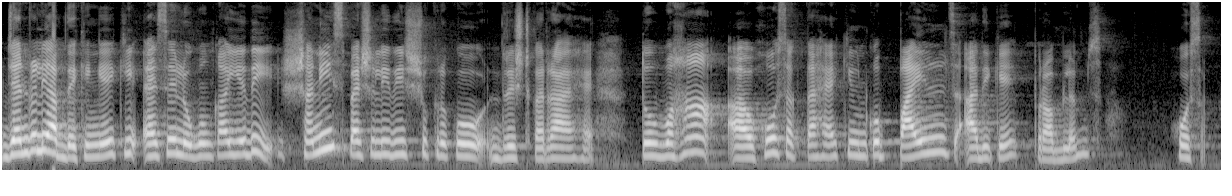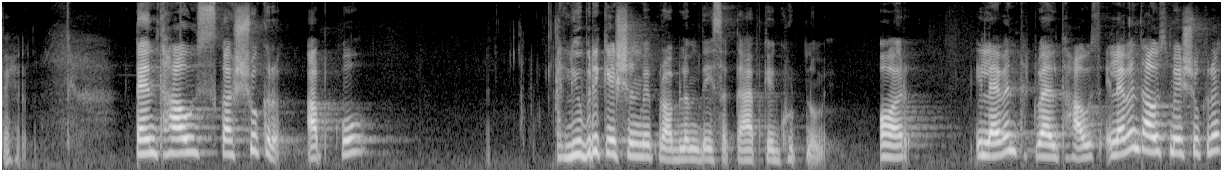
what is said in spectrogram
जनरली आप देखेंगे कि ऐसे लोगों का यदि शनि स्पेशली यदि शुक्र को दृष्ट कर रहा है तो वहाँ हो सकता है कि उनको पाइल्स आदि के प्रॉब्लम्स हो सकते हैं। टेंथ हाउस का शुक्र आपको ल्यूब्रिकेशन में प्रॉब्लम दे सकता है आपके घुटनों में। और eleventh twelfth house eleventh house में शुक्र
